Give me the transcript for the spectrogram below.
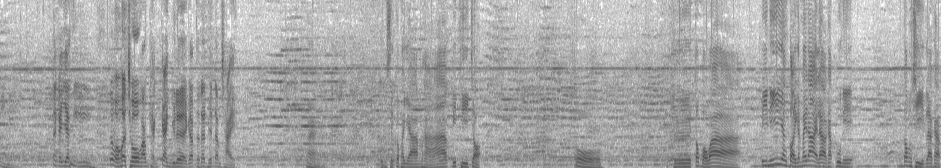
อื้อหือแต่ก็ยังต้องบอกว่าโชว์ความแข็งแกร่งอยู่เลยครับทางด้านเพชรนำชัยอ่าขุนศึกก็พยายามหาวิธีเจาะ โอ้ คือต้องบอกว่าปีนี้ยังต่อยกันไม่ได้แล้วครับคู่นี้ต้องฉีกแล้วครับ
